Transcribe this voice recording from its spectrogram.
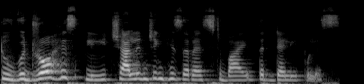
to withdraw his plea challenging his arrest by the Delhi police.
